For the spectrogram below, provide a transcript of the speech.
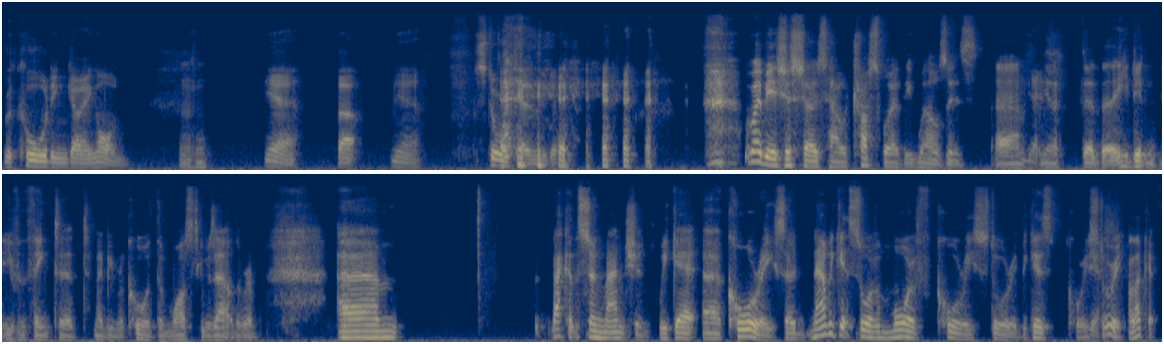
recording going on. Mhm. Yeah, but yeah, storytelling again. well, maybe it just shows how trustworthy Wells is. Um, Yes. You know, that that he didn't even think to, to maybe record them whilst he was out of the room. Um, back at the Soong Mansion, we get uh, Kore. So now we get sort of more of Kore's story because Kore's Yes. story, I like it.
